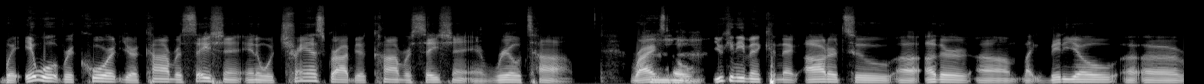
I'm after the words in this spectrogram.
but it will record your conversation and it will transcribe your conversation in real time right? Mm. So you can even connect Otter to uh, other um, like video uh, uh,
